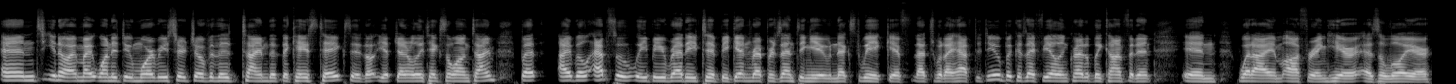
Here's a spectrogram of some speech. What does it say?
And, you know, I might want to do more research over the time that the case takes. It, generally takes a long time, but I will absolutely be ready to begin representing you next week if that's what I have to do, because I feel incredibly confident in what I am offering here as a lawyer.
